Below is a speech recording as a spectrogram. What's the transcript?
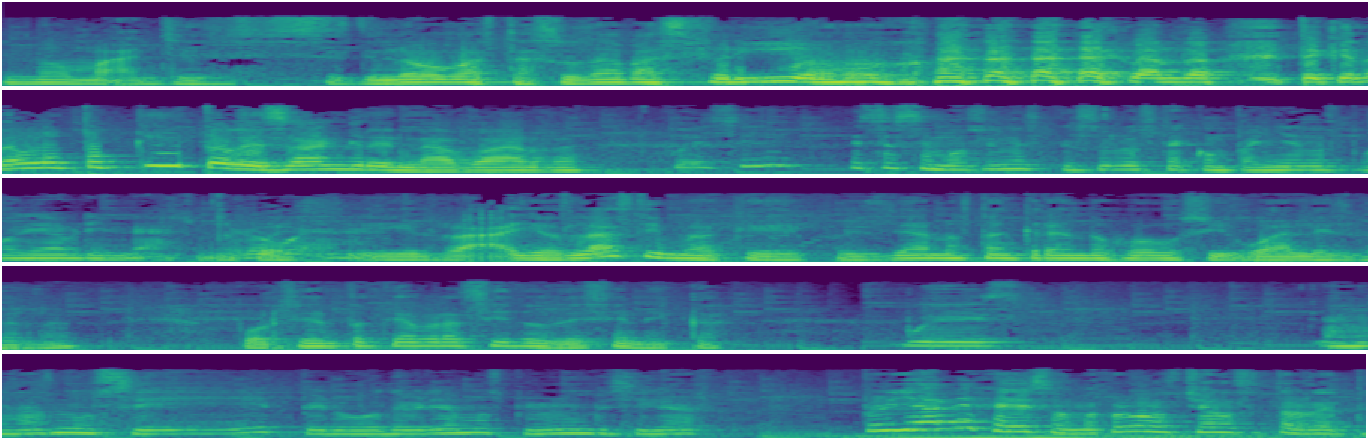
No manches, luego hasta sudabas frío cuando te quedaba un poquito de sangre en la barra. Pues sí, esas emociones que solo esta compañía nos podía brindar. Pero Pues bueno, sí, rayos, lástima que pues ya no están creando juegos iguales, ¿verdad? Por cierto, ¿qué habrá sido de SNK? pues la verdad no sé, pero deberíamos primero investigar. Pero ya deja eso, mejor vamos a echarnos otra reta.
